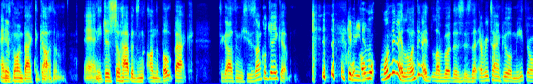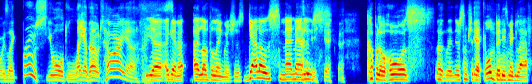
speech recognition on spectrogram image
and he's going back to Gotham, and he just so happens on the boat back to Gotham, he sees his Uncle Jacob. convenient. Oh, one- thing I one thing I love about this is that every time people meet, they're always like, "Bruce, you old layabout, how are you?" Yeah, again, I, I love the language. There's gallows, madman loose, yeah. couple of whores. Like, There's some shit Yeah, that old biddies me laugh,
